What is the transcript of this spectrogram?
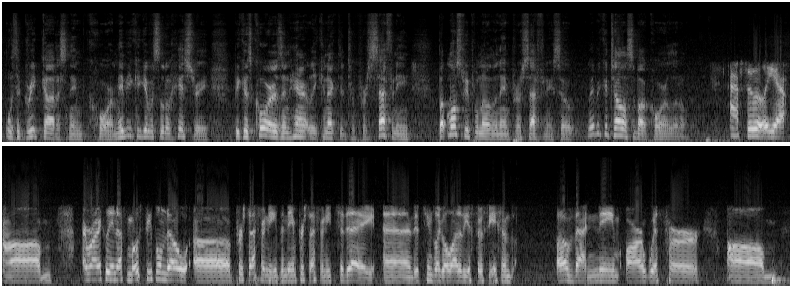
with a Greek goddess named Kora. Maybe you could give us a little history, because Kora is inherently connected to Persephone, but most people know the name Persephone. So maybe you could tell us about Kora a little. Absolutely, yeah. Um, ironically enough, most people know uh, Persephone, the name Persephone today, and it seems like a lot of the associations of that name are with her um,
